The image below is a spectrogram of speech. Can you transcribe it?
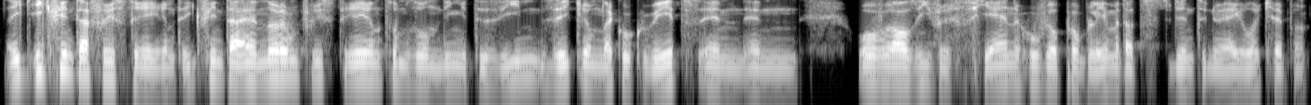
Ik, ik vind dat frustrerend. Ik vind dat enorm frustrerend om zo'n dingen te zien. Zeker omdat ik ook weet en, en overal zie verschijnen hoeveel problemen dat studenten nu eigenlijk hebben.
